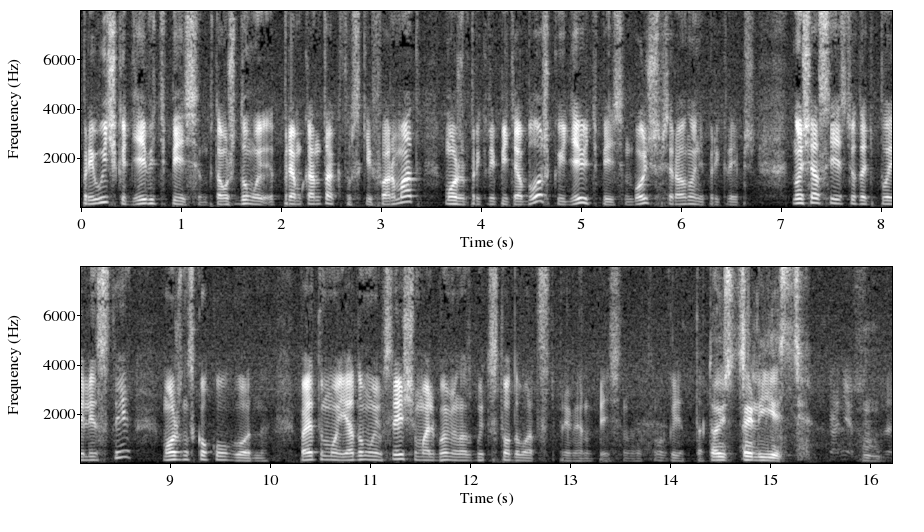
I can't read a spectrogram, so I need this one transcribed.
привычка 9 песен. Потому что думаю, это прям контактовский формат. Можно прикрепить обложку и 9 песен. Больше все равно не прикрепишь. Но сейчас есть вот эти плейлисты, можно сколько угодно. Поэтому я думаю, в следующем альбоме у нас будет 120 примерно песен. Ну, где-то так. То есть цель есть. Конечно, да.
